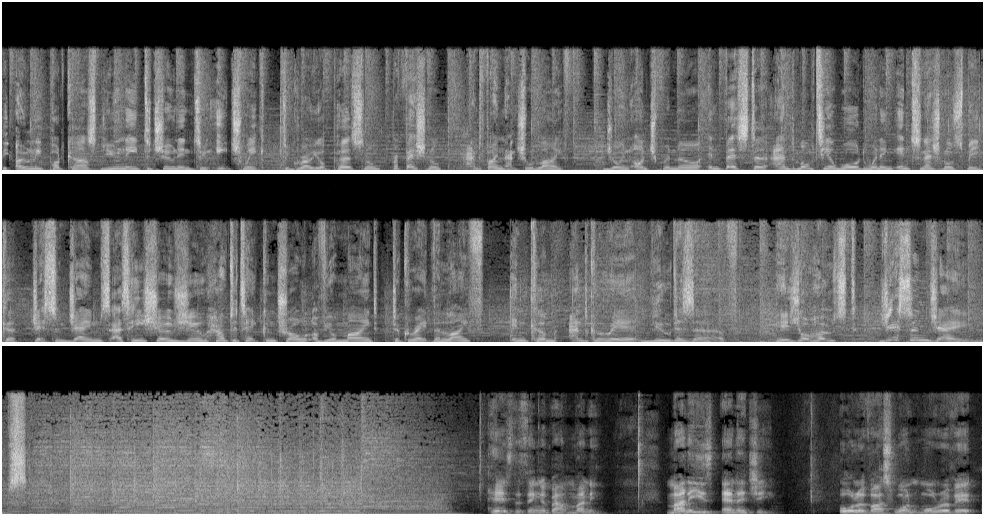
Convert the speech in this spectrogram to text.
the only podcast you need to tune into each week to grow your personal, professional, and financial life. Join entrepreneur, investor, and multi award winning international speaker Jessen James as he shows you how to take control of your mind to create the life, income, and career you deserve. Here's your host, and James. Here's the thing about money money is energy. All of us want more of it,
